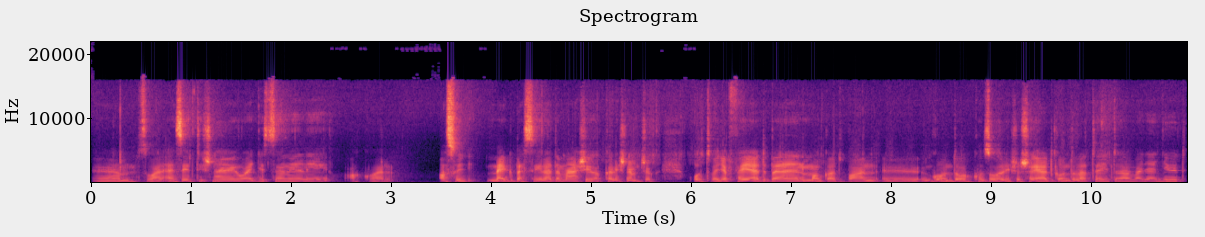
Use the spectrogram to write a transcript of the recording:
Ö, szóval ezért is nagyon jó együtt zenélni, akkor az, hogy megbeszéled a másikokkal, és nem csak ott vagy a fejedben, magadban ö, gondolkozol, és a saját gondolataiddal vagy együtt,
